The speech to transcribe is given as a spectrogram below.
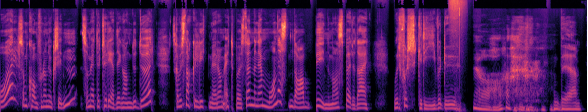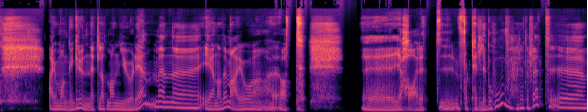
år, som kom for noen uker siden, som heter Tredje gang du dør. Skal vi snakke litt mer om etterpå, Øystein, men jeg må nesten da begynne med å spørre deg, hvorfor skriver du? Ja, det er jo mange grunner til at man gjør det, men eh, en av dem er jo at eh, jeg har et fortellerbehov, rett og slett. Eh,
